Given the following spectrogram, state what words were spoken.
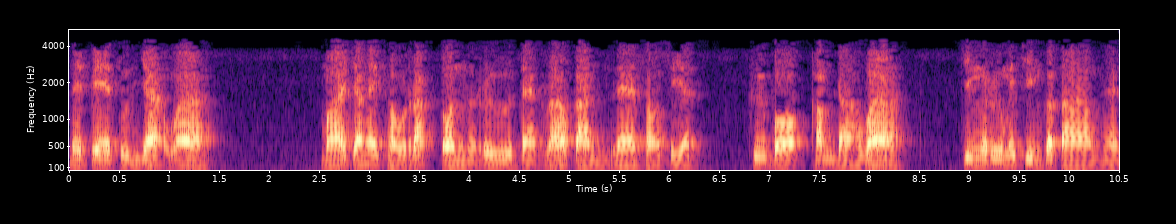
ในเปตุนยะว่า หมายจะให้เขารักตนหรือแตกร้าวกันแลส่อเสียด คือบอกคำด่าว่า จริงหรือไม่จริงก็ตาม แห่ง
